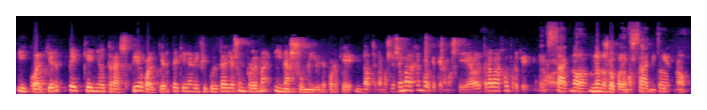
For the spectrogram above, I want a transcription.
y cualquier pequeño traspío, cualquier pequeña dificultad ya es un problema inasumible porque no tenemos ese margen, porque tenemos que llegar al trabajo, porque no, no- no nos lo podemos Exacto. permitir. ¿no?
